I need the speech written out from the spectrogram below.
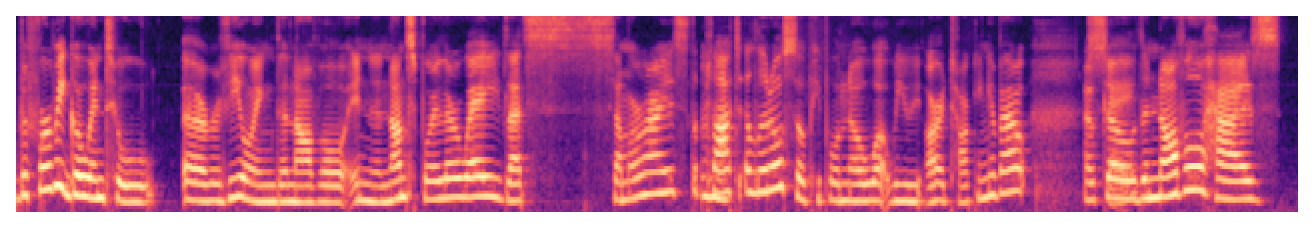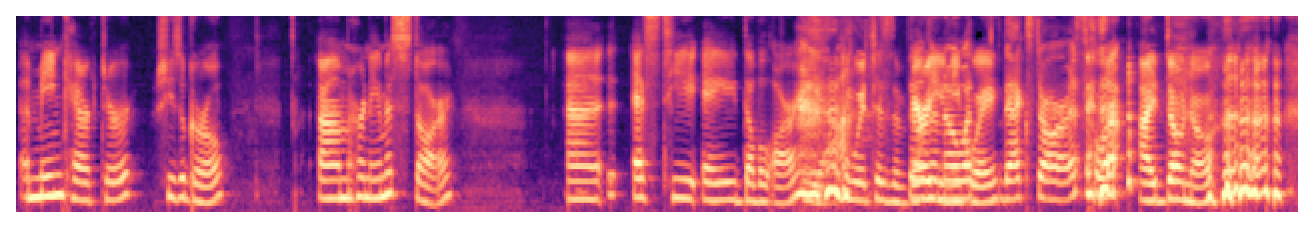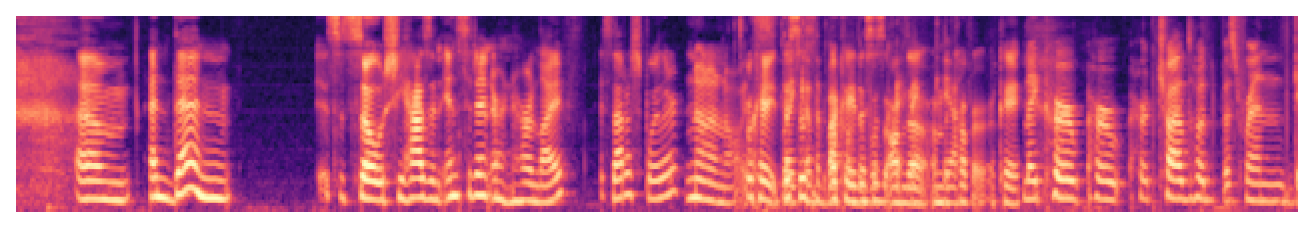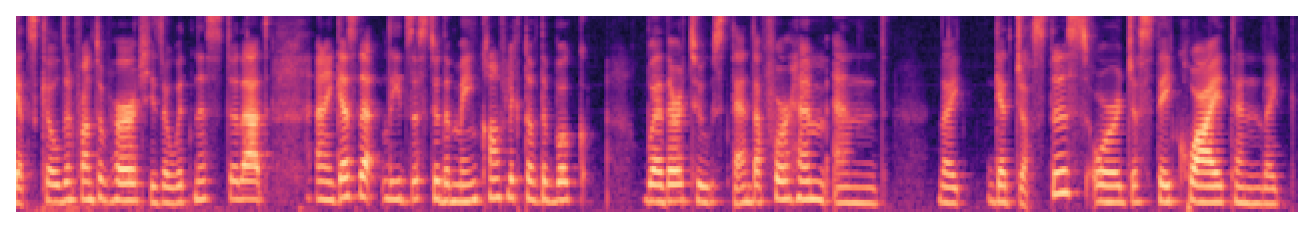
before we go into uh, reviewing the novel in a non-spoiler way let's summarize the mm-hmm. plot a little so people know what we are talking about okay. so the novel has a main character she's a girl um her name is star uh, S T A double R, yeah. which is a very unique way. The extra R is for. I don't know. um, and then, so she has an incident in her life. Is that a spoiler? No, no, no. It's okay, this like is okay. This book, is on I the think, on the yeah. cover. Okay, like her her her childhood best friend gets killed in front of her. She's a witness to that, and I guess that leads us to the main conflict of the book, whether to stand up for him and like get justice or just stay quiet and like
